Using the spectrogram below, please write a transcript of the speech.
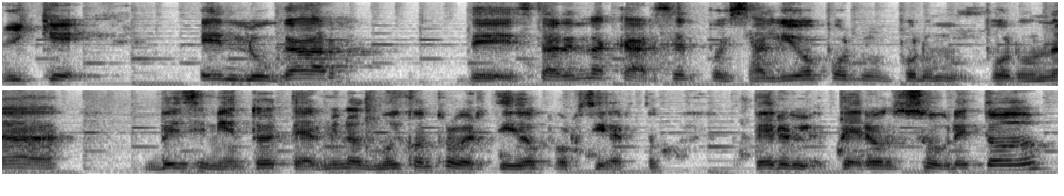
y que en lugar de estar en la cárcel, pues salió por, por, un, por una vencimiento de términos muy controvertido, por cierto, pero, pero sobre todo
